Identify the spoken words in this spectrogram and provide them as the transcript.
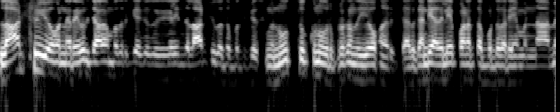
லாட்ரி யோகம் நிறைய பேர் ஜாதகம் பார்த்துட்டு இந்த லாட்ரி யோகத்தை பத்தி பேசுங்க. நூத்துக்கு நூறு பிரசந்த யோகம் இருக்கு. அதுக்காண்டி அதிலே பணத்தை போட்டு வரையும் பண்ணாம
